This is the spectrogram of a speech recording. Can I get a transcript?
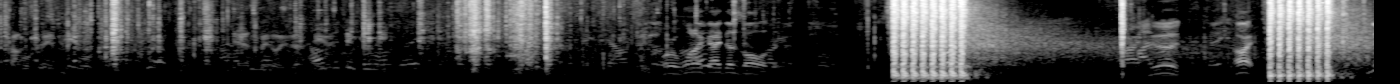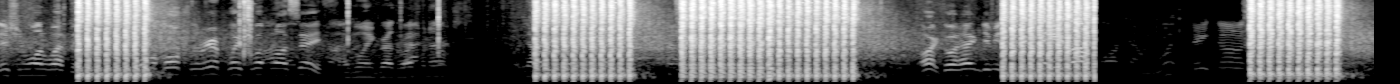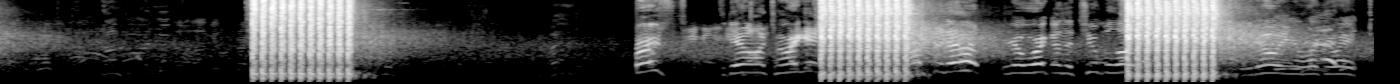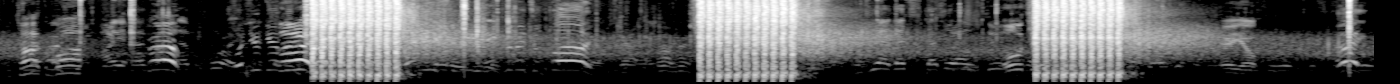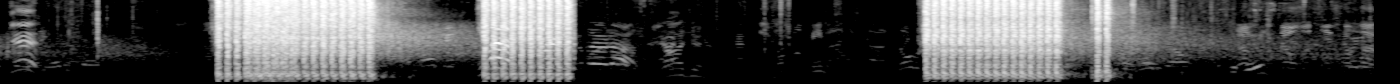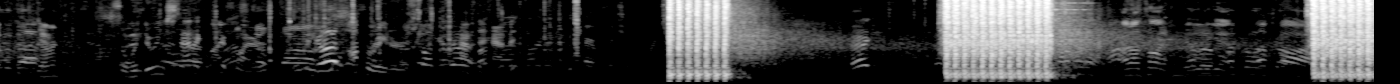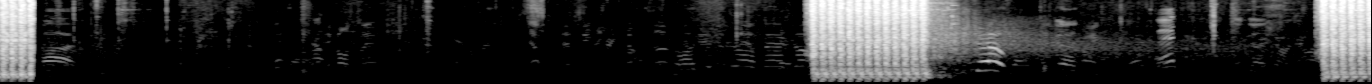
probably Tom's playing table. Yeah, that's why he's always been paying attention to me. Or one guy does all of it. Good. All right. Condition one weapon. Pull the bolt to the rear, place the weapon on safe. I go in and grab the rifle now? All right, go ahead and give me a to get on target, option out, you're going to work on the two below that. You go and you work your way from top to bottom. Bro, what'd you give me? Increments of five. Yeah, that's that's what I was doing. Pull it to the There you go. Hey, good. So when doing static live fire, only operators have to have it. Right on target. Do it again. Five. Good. Good. Good.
